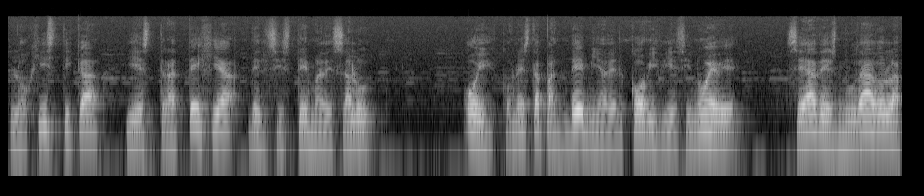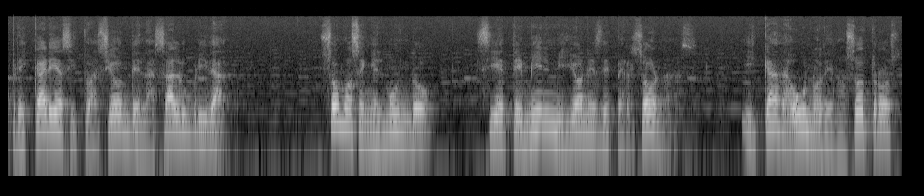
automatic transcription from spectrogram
logística y estrategia del sistema de salud. Hoy, con esta pandemia del COVID-19, se ha desnudado la precaria situación de la salubridad. Somos en el mundo 7 mil millones de personas y cada uno de nosotros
